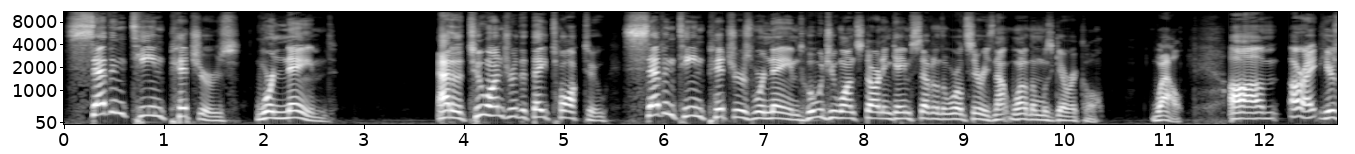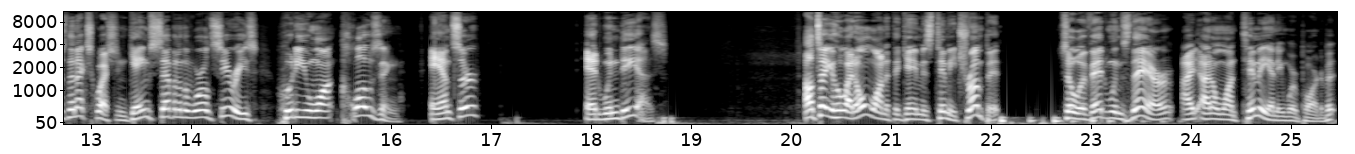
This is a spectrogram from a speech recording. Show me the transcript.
17 pitchers were named. Out of the 200 that they talked to, 17 pitchers were named. Who would you want starting game seven of the World Series? Not one of them was Gerrit Cole. Wow. Um, all right, here's the next question. Game seven of the World Series, who do you want closing? Answer Edwin Diaz. I'll tell you who I don't want at the game is Timmy Trumpet. So if Edwin's there, I, I don't want Timmy anywhere part of it.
